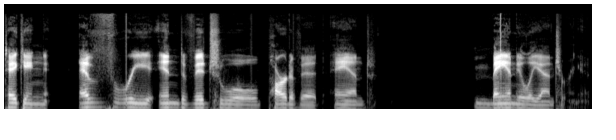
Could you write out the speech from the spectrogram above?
taking every individual part of it and manually entering it.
